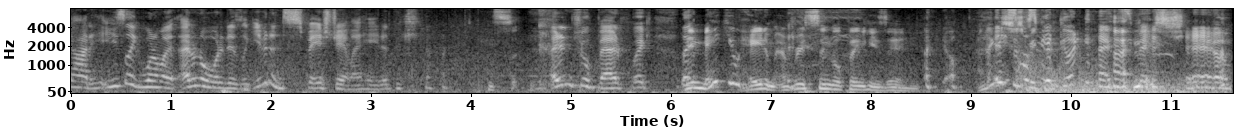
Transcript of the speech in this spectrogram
God, he's like one of my. I don't know what it is. Like even in Space Jam, I hated the guy. He's so- I didn't feel bad. For, like, they make you hate him every single thing he's in. you know, I think he's it's just supposed to be a good guy in Space Jam.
